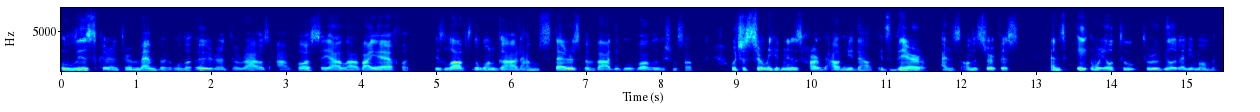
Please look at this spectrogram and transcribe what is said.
and to remember, and to arouse his love to the one God, which is certainly hidden in his heart without any doubt. It's there and it's on the surface, and we're able to, to reveal it any moment.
